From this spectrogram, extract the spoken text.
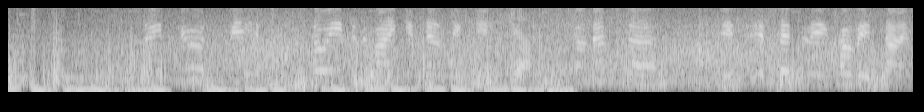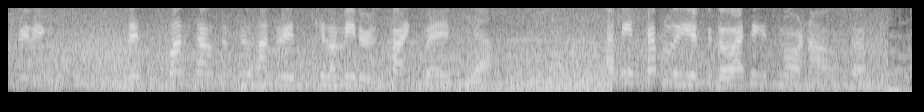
So it's good, it's so easy to bike in Helsinki. Yeah. So that's, uh, especially in COVID times. really. There's 1,200 kilometers bikeway. Yeah. At least a couple of years ago, I think it's more now, so.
